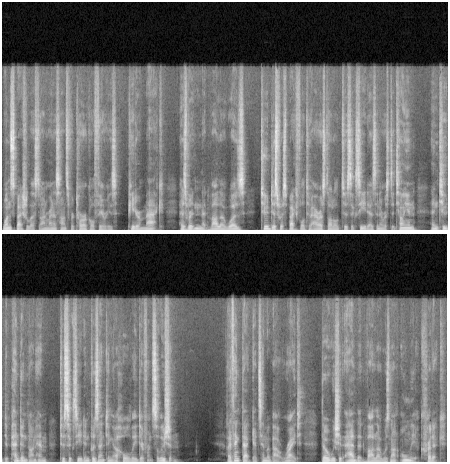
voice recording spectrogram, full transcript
One specialist on Renaissance rhetorical theories, Peter Mack, has written that Valla was too disrespectful to Aristotle to succeed as an Aristotelian, and too dependent on him to succeed in presenting a wholly different solution. I think that gets him about right, though we should add that Valla was not only a critic.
